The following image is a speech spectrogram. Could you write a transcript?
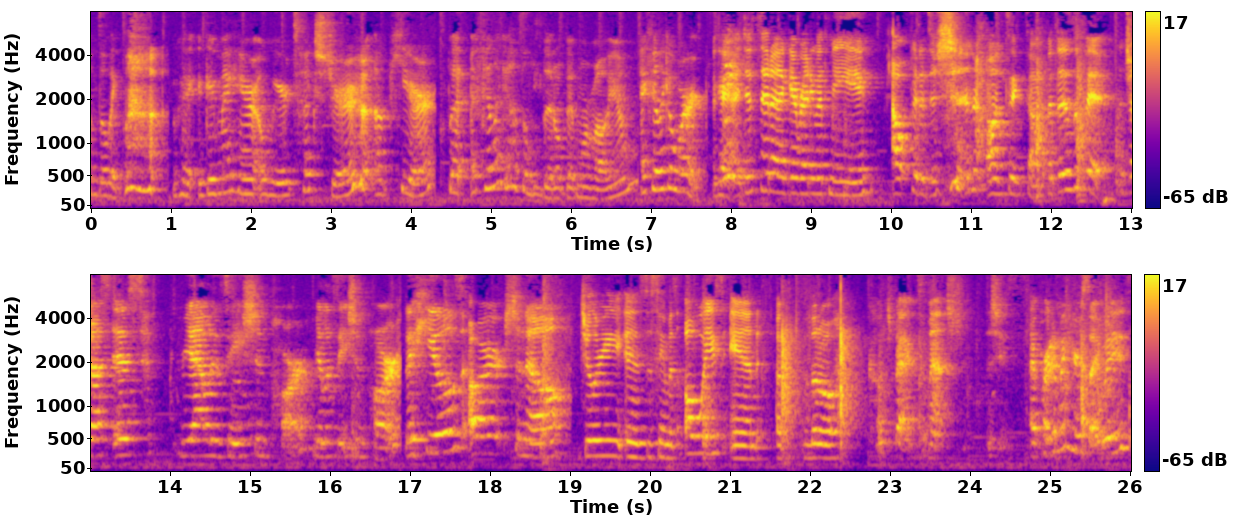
comes out like Okay, it gave my hair a weird texture up here, but I feel like it has a little bit more volume. I feel like it worked. Okay, I just did a get ready with me outfit edition on TikTok, but this is a fit. The dress is Realisation Par Realisation Par the heels are chanel jewelry is the same as always and a little coach bag to match the shoes. I parted my hair sideways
